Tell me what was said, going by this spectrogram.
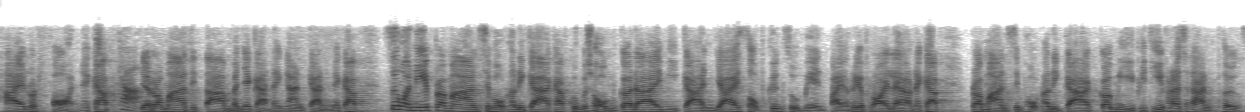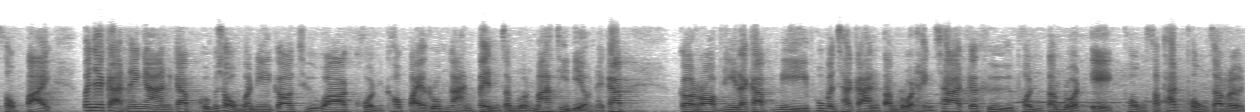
ท้ายรถฟอร์ดนะครับค่ะเดี๋ยวเรามาติดตามบรรยากาศในงานกันนะครับซึ่งวันนี้ประมาณ 16 นาฬิกาครับ คุณผู้ชมก็ได้มีการย้ายศพขึ้นสู่เมนไปเรียบร้อยแล้วนะครับ ประมาณ 16 นาฬิกาก็มีพิธีพระราชทานเพลิงศพไป บรรยากาศในงานครับ คุณผู้ชมวันนี้ก็ถือว่าคนเข้าไปร่วมงานเป็นจำนวนมากทีเดียวนะครับ ก็รอบนี้แหละครับ มีผู้บัญชาการตำรวจแห่งชาติก็คือพลตำรวจเอกพงศพัฒน์พงษ์เจริญ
